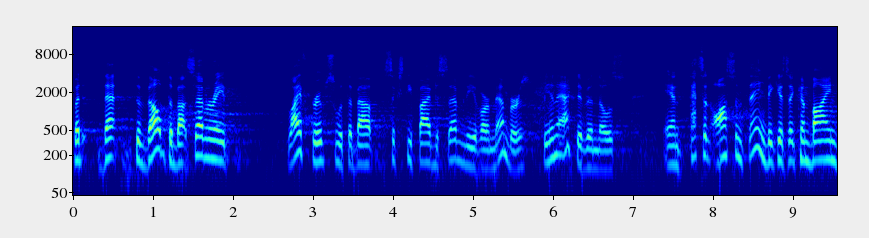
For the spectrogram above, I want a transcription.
But that developed about seven or eight life groups with about 65 to 70 of our members being active in those. And that's an awesome thing because it combined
